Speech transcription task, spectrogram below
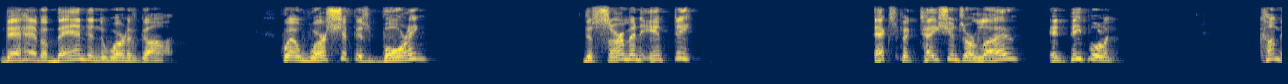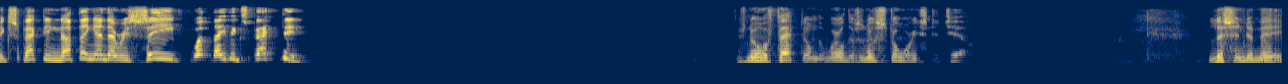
that have abandoned the Word of God, where worship is boring, the sermon empty, expectations are low, and people come expecting nothing and they receive what they've expected. There's no effect on the world, there's no stories to tell. Listen to me.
